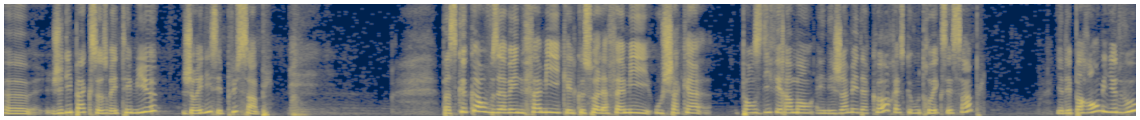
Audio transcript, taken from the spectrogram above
Euh, je dis pas que ça aurait été mieux, j'aurais dit c'est plus simple. Parce que quand vous avez une famille, quelle que soit la famille, où chacun pense différemment et n'est jamais d'accord, est-ce que vous trouvez que c'est simple? Il y a des parents au milieu de vous?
